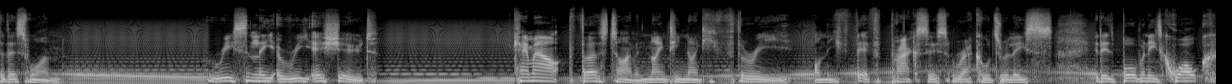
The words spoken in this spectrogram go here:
To this one. Recently reissued. Came out first time in 1993 on the fifth Praxis Records release. It is Bourbonese Qualk.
